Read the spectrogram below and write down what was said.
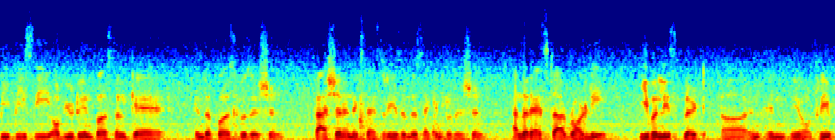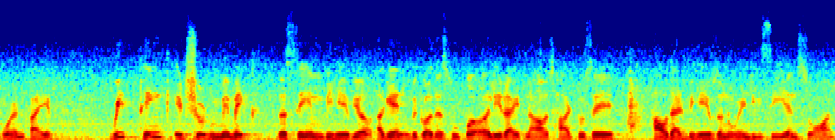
BPC or beauty and personal care in the first position, fashion and accessories in the second position, and the rest are broadly evenly split uh, in, in you know three, four, and five. We think it should mimic the same behavior again because it's super early right now. It's hard to say how that behaves on ONDC and so on.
